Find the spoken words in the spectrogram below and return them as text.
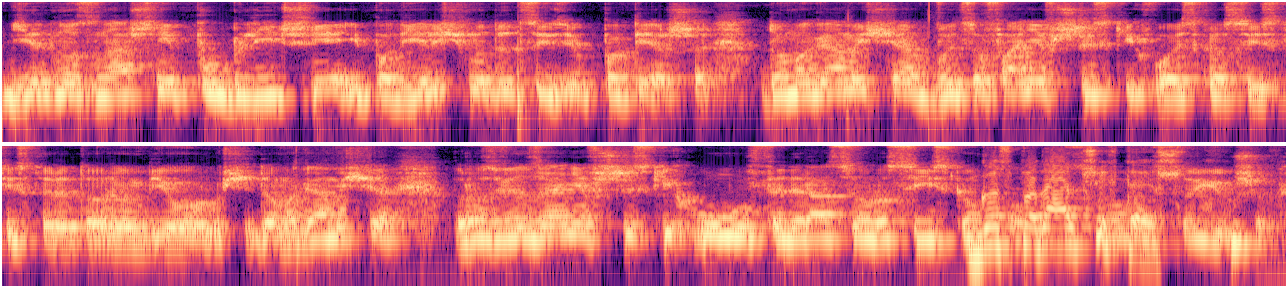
jednoznacznie, publicznie i podjęliśmy decyzję. Po pierwsze, domagamy się wycofania wszystkich wojsk rosyjskich z terytorium Białorusi. Domagamy się rozwiązania wszystkich umów z Federacją Rosyjską. Gospodarczych też. Sojuszów,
